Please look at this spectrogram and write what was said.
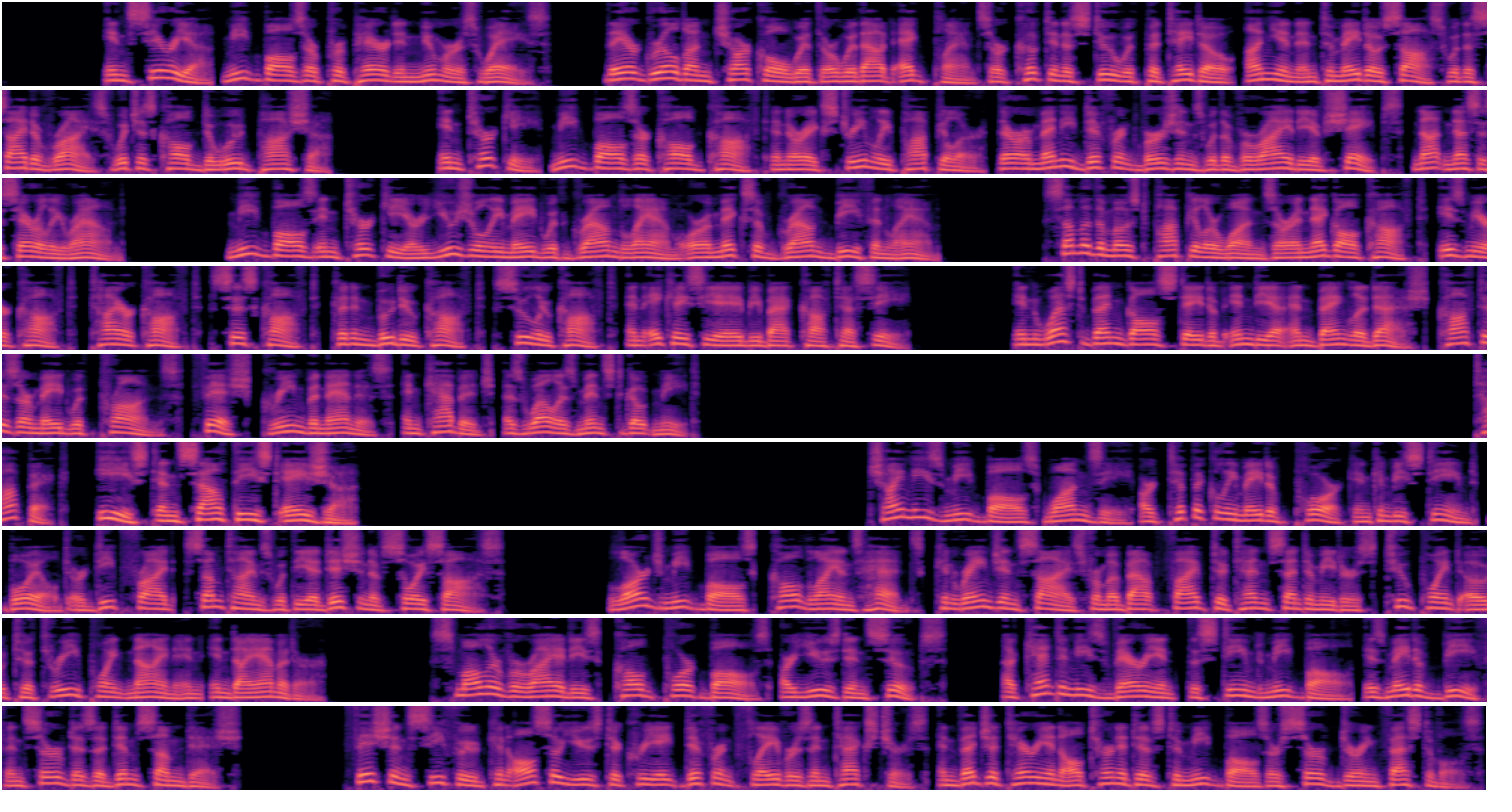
In Syria, meatballs are prepared in numerous ways. They are grilled on charcoal with or without eggplants or cooked in a stew with potato, onion and tomato sauce with a side of rice which is called Dawood Pasha. In Turkey, meatballs are called koft and are extremely popular. There are many different versions with a variety of shapes, not necessarily round. Meatballs in Turkey are usually made with ground lamb or a mix of ground beef and lamb. Some of the most popular ones are Inegöl koft, Izmir koft, Tyre koft, Sis koft, Kadınbudu koft, Sulu koft, and Akçaabat koftesi. In West Bengal state of India and Bangladesh, koftas are made with prawns, fish, green bananas, and cabbage, as well as minced goat meat. East and Southeast Asia Chinese meatballs are typically made of pork and can be steamed, boiled or deep-fried, sometimes with the addition of soy sauce. Large meatballs, called lion's heads, can range in size from about 5 to 10 cm 2.0 to 3.9 in in diameter. Smaller varieties, called pork balls, are used in soups. A Cantonese variant, the steamed meatball, is made of beef and served as a dim sum dish. Fish and seafood can also used to create different flavors and textures, and vegetarian alternatives to meatballs are served during festivals.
